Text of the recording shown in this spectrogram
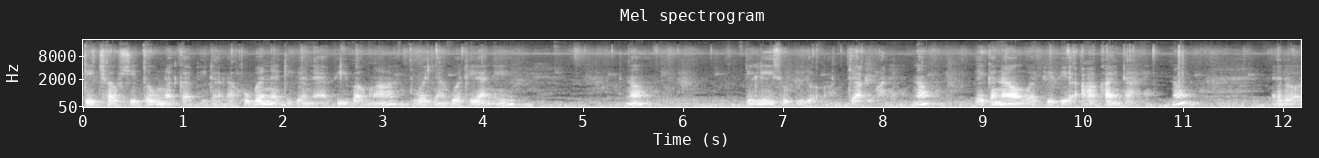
1683နဲ့ကပ်ပြီးတာလားဟိုဘက်နဲ့ဒီဘက်နဲ့အပြီးပေါက်မှာသူကရန်ကွက်ထဲကနေနော်ဒီလေးဆိုပြီးတော့ကြောက်ပါတယ်နော်လေကနာကိုပဲဖြစ်ဖြစ်အားခိုင်းတာလေနော်အဲ့တော့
